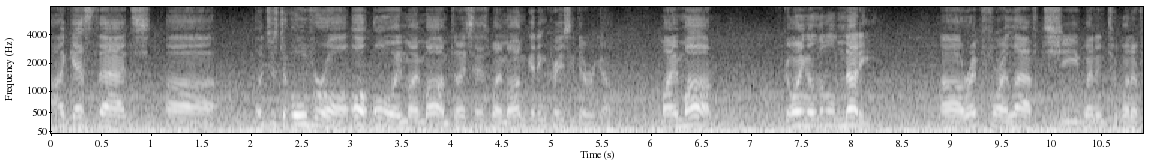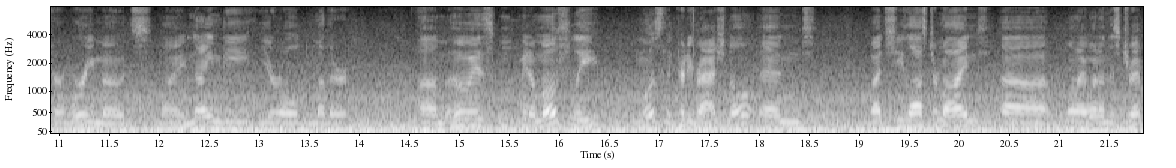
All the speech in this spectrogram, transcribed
I guess that. Uh, oh, just overall. Oh, oh, and my mom. Did I say this? My mom getting crazy. There we go. My mom going a little nutty. Uh, right before I left, she went into one of her worry modes. My 90-year-old mother, um, who is, you know, mostly, mostly pretty rational, and but she lost her mind uh, when I went on this trip.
